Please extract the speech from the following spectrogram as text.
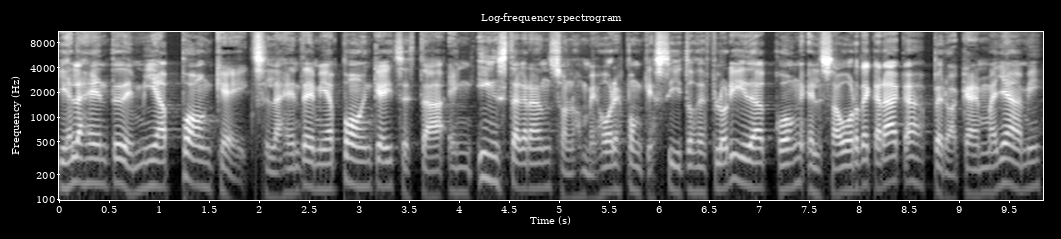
Y es la gente de Mia Pancakes. La gente de Mia Pancakes está en Instagram, son los mejores ponquecitos de Florida con el sabor de Caracas, pero acá en Miami.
